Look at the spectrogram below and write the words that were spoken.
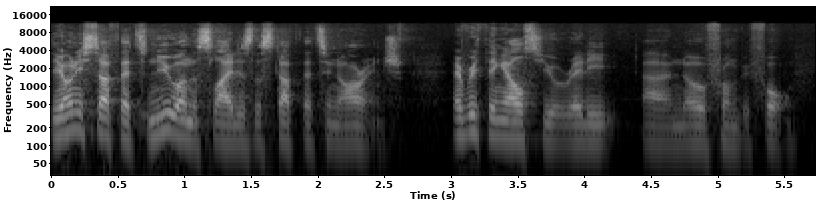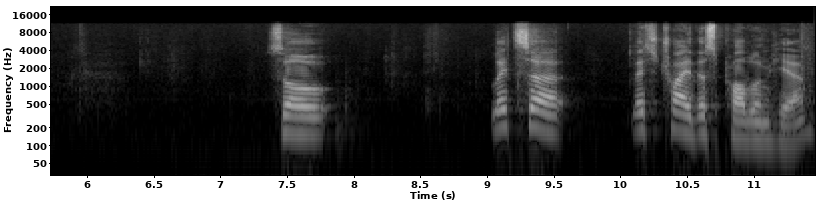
the only stuff that's new on the slide is the stuff that's in orange. Everything else you already uh, know from before. So let's, uh, let's try this problem here.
